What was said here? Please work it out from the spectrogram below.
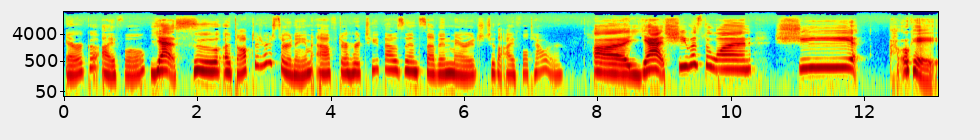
Erica Eiffel, Yes. who adopted her surname after her 2007 marriage to the Eiffel Tower. Uh yeah, she was the one she okay.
